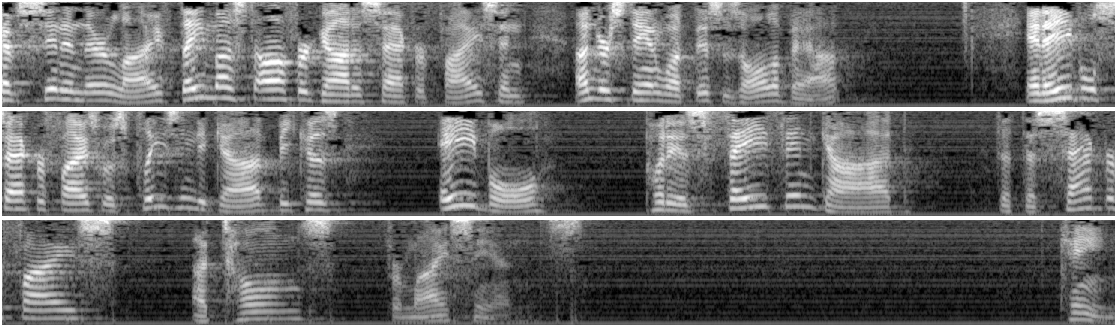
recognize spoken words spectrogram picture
have sin in their life. They must offer God a sacrifice and understand what this is all about. And Abel's sacrifice was pleasing to God because Abel put his faith in God that the sacrifice atones for my sins. Cain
